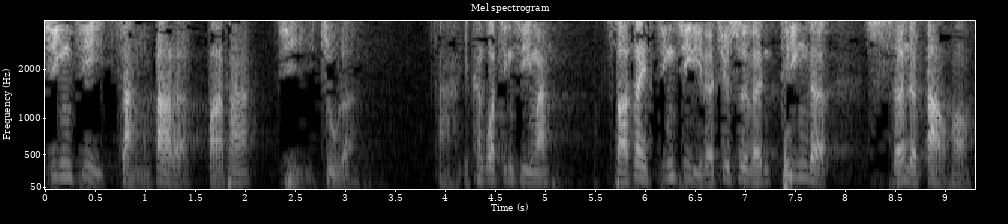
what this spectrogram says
经济长大了，把它挤住了，啊，有看过经济吗？撒在经济里的，就是能听的神的道哈。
